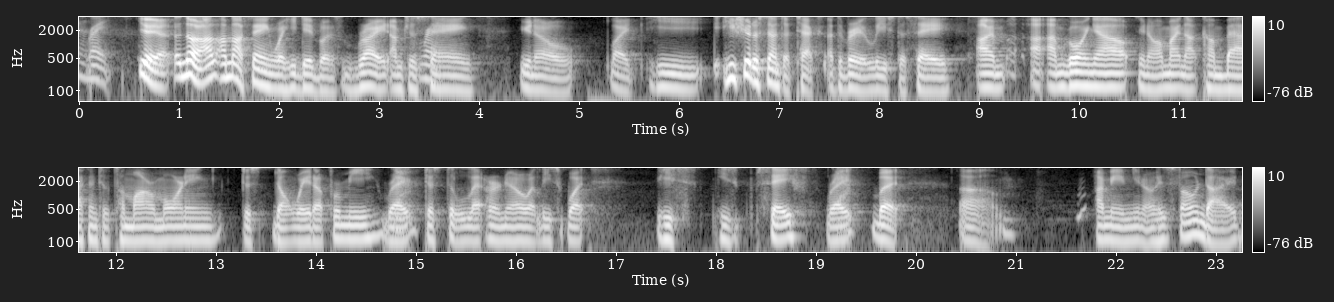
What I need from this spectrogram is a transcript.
And Right. Yeah, yeah. No, I'm, I'm not saying what he did was right. I'm just Right. saying, you know, like he he should have sent a text at the very least to say, I'm I- I'm going out. You know, I might not come back until tomorrow morning. Just don't wait up for me, right? Yeah. Just to let her know at least what he's he's safe, right? But um, I mean, you know, his phone died,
